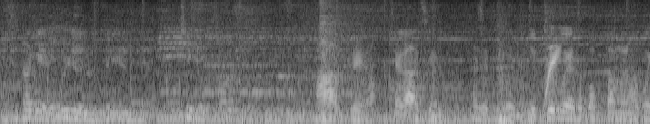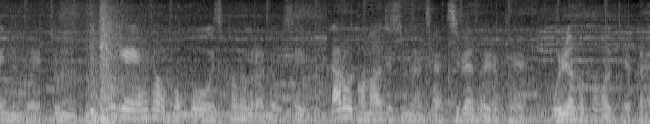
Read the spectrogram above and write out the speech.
비슷하게 올려드리는데 구체적으로 써올 수 있어요. 아 그래요? 제가 지금 사실 그 유튜브에서 먹방을 하고 있는데 좀 이쁘게 해서 먹고 싶어서 그러는데 혹시 따로 담아주시면 제가 집에서 이렇게 올려서 먹어도 될까요?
